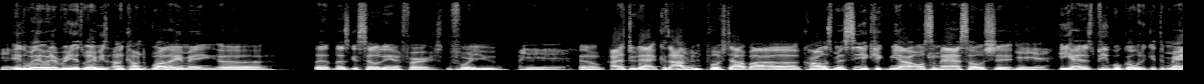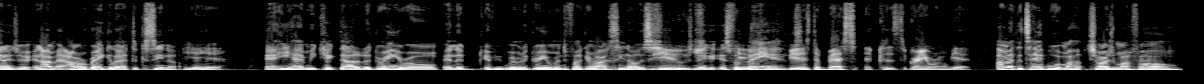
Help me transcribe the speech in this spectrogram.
Yeah. Either way, whatever it is, whatever he's uncomfortable. I'll, hey man, uh, let, us get settled in first before you. Yeah, yeah, yeah. You know, I do that because I've Yeah. been pushed out by uh, Carlos Mencia. Kicked me out on some asshole shit. Yeah, yeah. He had his people go to get the manager, and I'm I'm a regular at the casino, Yeah, yeah. and he had me kicked out of the green room. And the, if you remember, the green room in the fucking Rocksino is huge, nigga. It's for Huge. bands. Yeah, it's the best because it's the green room. Yeah. I'm at the table with my charging my phone,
